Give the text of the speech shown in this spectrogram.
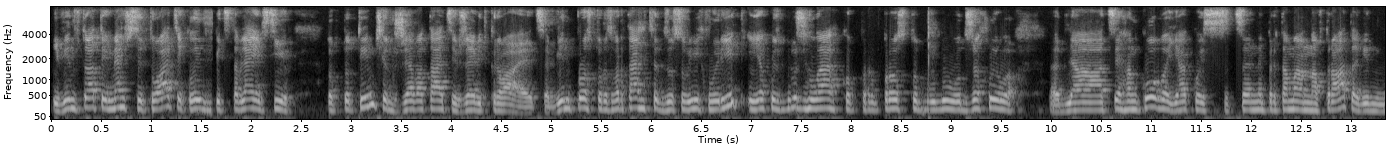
І він втратив м'яч в ситуації, коли він підставляє всіх. Тобто Тимчик вже в атаці вже відкривається. Він просто розвертається до своїх воріт і якось дуже легко, пр- просто ну, от жахливо для циганкова. Якось це непритаманна втрата. Він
